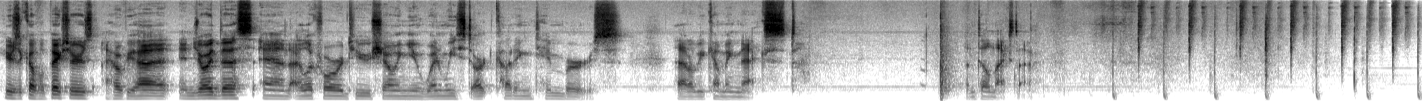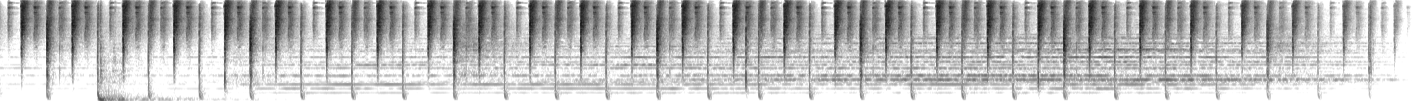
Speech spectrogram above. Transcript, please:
Here's a couple pictures. I hope you enjoyed this, and I look forward to showing you when we start cutting timbers. That'll be coming next. Until next time.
